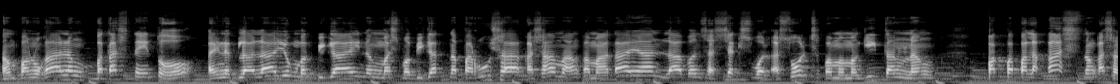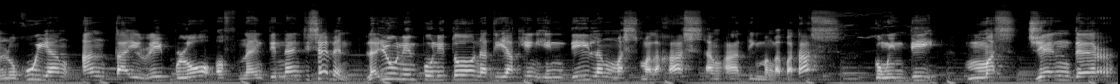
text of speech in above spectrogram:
Ang panukalang batas na ito ay naglalayong magbigay ng mas mabigat na parusa kasama ang kamatayan laban sa sexual assault sa pamamagitan ng pagpapalakas ng kasalukuyang Anti-Rape Law of 1997. Layunin po nito na tiyaking hindi lang mas malakas ang ating mga batas, kung hindi mas gender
